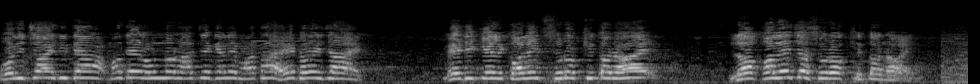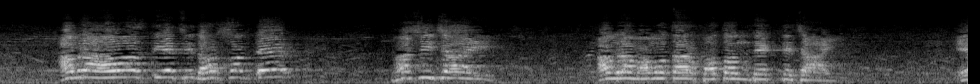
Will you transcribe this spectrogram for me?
পরিচয় দিতে আমাদের অন্য রাজ্যে গেলে মাথা হেট হয়ে যায়। মেডিকেল কলেজ সুরক্ষিত নয়, ল কলেজও সুরক্ষিত নয়। আমরা আওয়াজ দিয়েছি ধর্ষকদের, ফাঁসি চাই। আমরা মমতার পতন দেখতে চাই। এ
